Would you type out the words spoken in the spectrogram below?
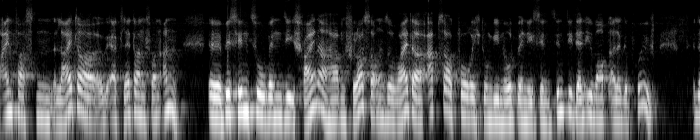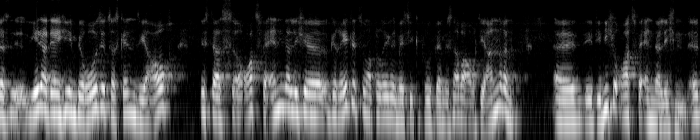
einfachsten Leitererklettern schon an, äh, bis hin zu, wenn Sie Schreiner haben, Schlosser und so weiter, Absaugvorrichtungen, die notwendig sind, sind die denn überhaupt alle geprüft? Das, jeder, der hier im Büro sitzt, das kennen Sie auch, ist, dass ortsveränderliche Geräte zum Beispiel regelmäßig geprüft werden müssen, aber auch die anderen, äh, die, die nicht ortsveränderlichen. Äh,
